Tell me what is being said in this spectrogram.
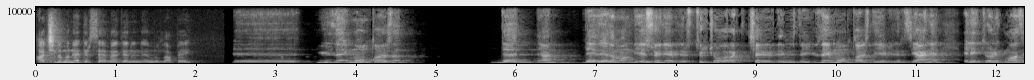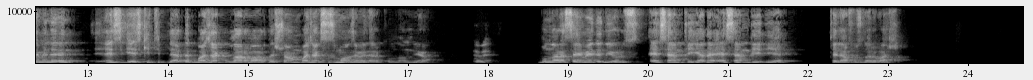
Açılımı nedir SMD'nin Emrullah Bey? Ee, yüzey montajda de, yani devre elemanı diye söyleyebiliriz. Türkçe olarak çevirdiğimizde yüzey montaj diyebiliriz. Yani elektronik malzemelerin es- eski tiplerde bacaklılar vardı. Şu an bacaksız malzemeler kullanılıyor. Evet. Bunlara SMD diyoruz. SMT ya da SMD diye telaffuzları var.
